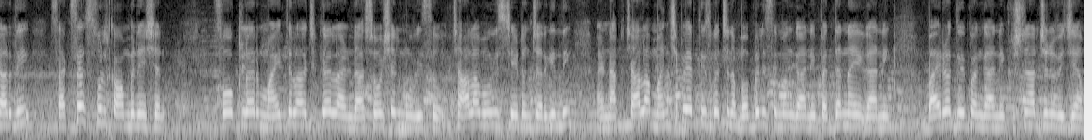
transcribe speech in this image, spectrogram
గారిది successful combination folklore mythological and social movies చాలా మూవీస్ చేయడం జరిగింది. అండ్ నాకు చాలా మంచి పేరు తీసుకొచ్చిన బొబ్బిలి సింహం కానీ పెద్దన్నయ్య కానీ భైరోద్వీపం కానీ కృష్ణార్జున విజయం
